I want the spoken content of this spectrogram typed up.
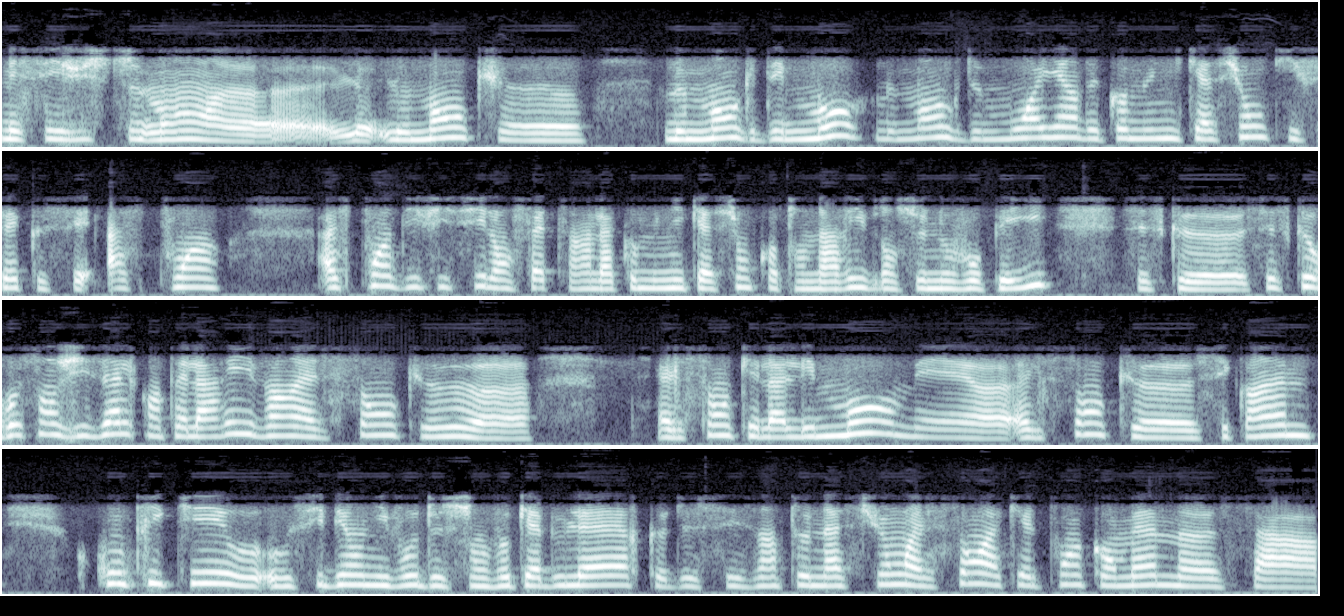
Mais c'est justement euh, le, manque le manque des mots, le manque de moyens de communication qui fait que c'est à ce point à ce point difficile en fait hein, la communication quand on arrive dans ce nouveau pays. C'est ce que c'est ce que ressent Gisèle quand elle arrive. Hein. Elle sent que euh, elle sent qu'elle a les mots, mais euh, elle sent que c'est quand même compliqué aussi bien au niveau de son vocabulaire que de ses intonations. Elle sent à quel point quand même euh, ça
